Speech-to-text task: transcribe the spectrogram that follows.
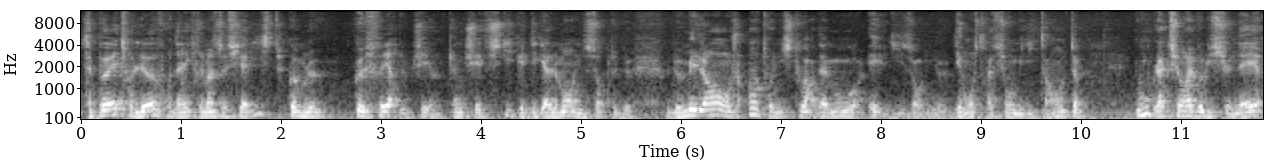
ça peut être l'œuvre d'un écrivain socialiste, comme le Que faire de Tchanchevsky, qui est également une sorte de, de mélange entre une histoire d'amour et, disons, une démonstration militante, ou l'action révolutionnaire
